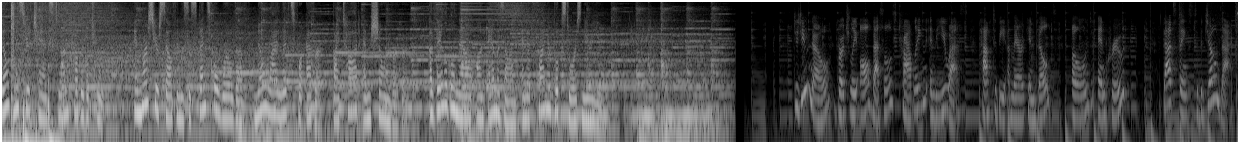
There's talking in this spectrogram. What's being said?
Don't miss your chance to uncover the truth. Immerse yourself in the suspenseful world of No Lie Lives Forever by Todd M. Schoenberger. Available now on Amazon and at finer bookstores near you. Did you know virtually all vessels traveling in the U.S. have to be American built, owned, and crewed? That's thanks to the Jones Act,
